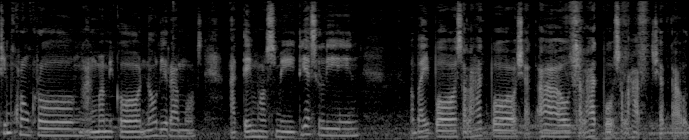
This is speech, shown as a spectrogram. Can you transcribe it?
Team Krong Krong, ang mami ko, Noli Ramos, at Team Housemate, Tia Celine. Bye po sa lahat po. Shout out sa lahat po. Sa lahat. Shout out.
